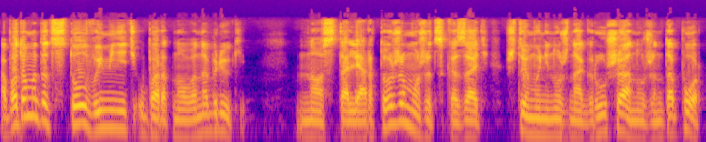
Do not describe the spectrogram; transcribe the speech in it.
а потом этот стол выменить у портного на брюки. Но столяр тоже может сказать, что ему не нужна груша, а нужен топор.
